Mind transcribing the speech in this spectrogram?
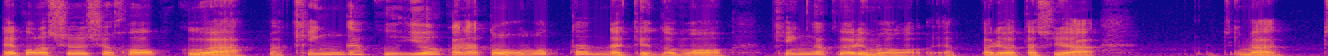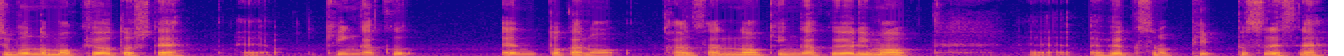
で、この収支報告は、まあ、金額言おうかなと思ったんだけども、金額よりも、やっぱり私は、今、自分の目標として、えー、金額、円とかの換算の金額よりも、えー、FX の PIPS ですね。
